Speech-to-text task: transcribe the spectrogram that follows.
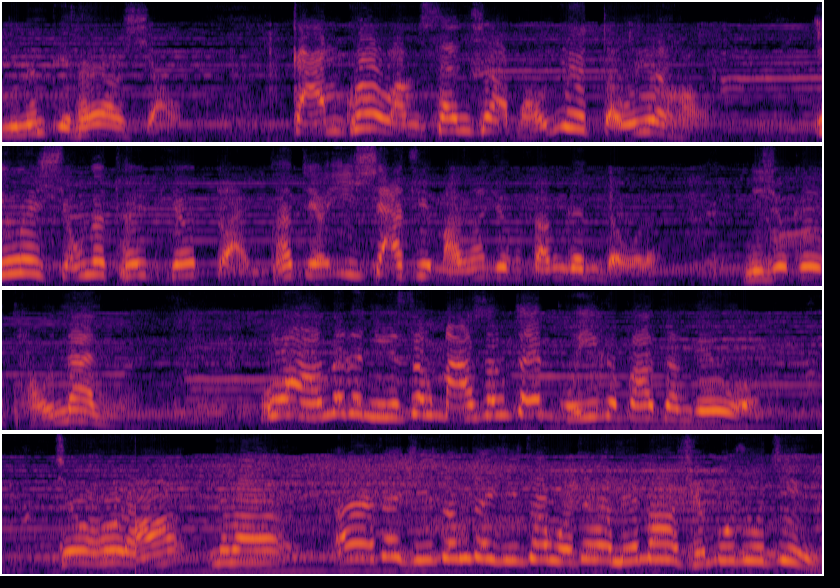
你们比它要小，赶快往山下跑，越陡越好。因为熊的腿比较短，它只要一下去，马上就翻跟斗了，你就可以逃难了。哇，那个女生马上再补一个巴掌给我。结果后来好，那么哎，再集中，再集中，我这个没办法全部入镜。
